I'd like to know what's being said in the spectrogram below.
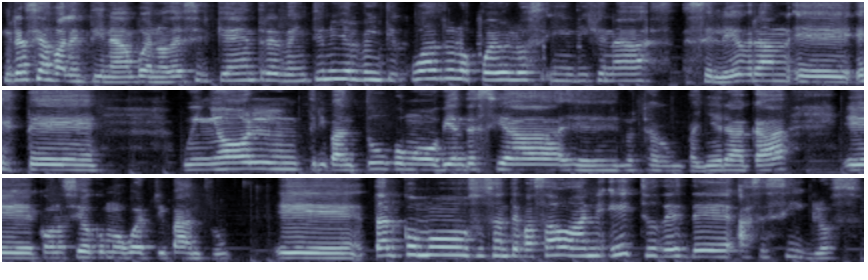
Gracias Valentina. Bueno, decir que entre el 21 y el 24 los pueblos indígenas celebran eh, este Huiñol Tripantú, como bien decía eh, nuestra compañera acá, eh, conocido como Huertripantú, tal como sus antepasados han hecho desde hace siglos,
